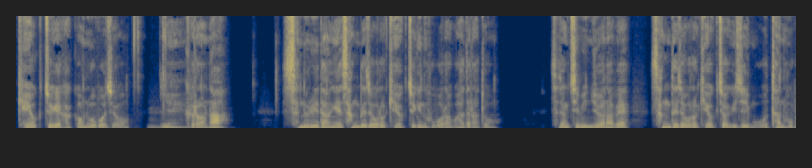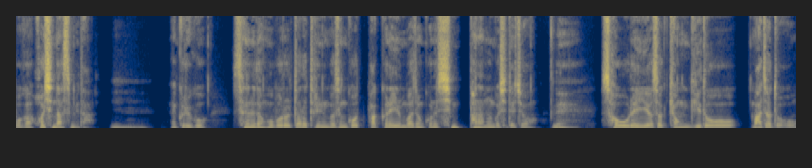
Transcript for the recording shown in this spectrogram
개혁 쪽에 가까운 후보죠. 예, 그러나 새누리당의 상대적으로 개혁적인 후보라고 하더라도 새정치민주연합의 상대적으로 개혁적이지 못한 후보가 훨씬 낫습니다. 음. 그리고 새누리당 후보를 떨어뜨리는 것은 곧 박근혜 이른바 정권을 심판하는 것이 되죠. 네, 서울에 이어서 경기도마저도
